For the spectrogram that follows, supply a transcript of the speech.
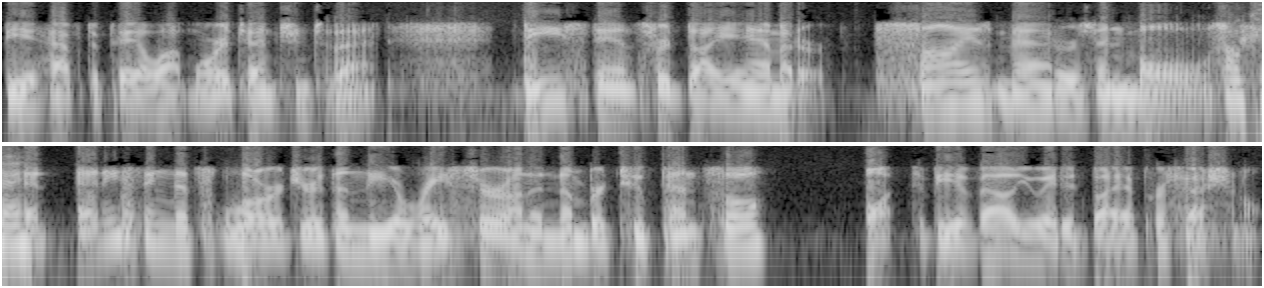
be have to pay a lot more attention to that. D stands for diameter. Size matters in moles. Okay. And anything that's larger than the eraser on a number two pencil ought to be evaluated by a professional.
